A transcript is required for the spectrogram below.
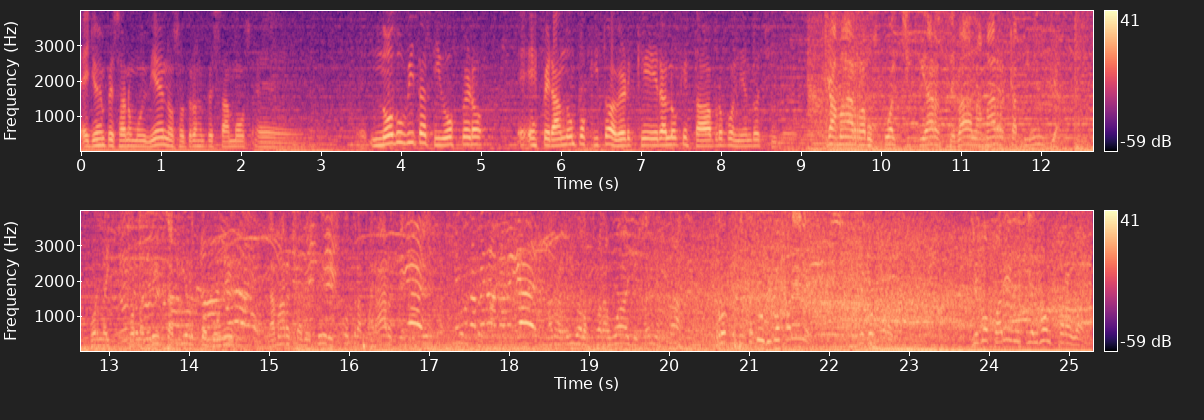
Ellos empezaron muy bien, nosotros empezamos eh, no dubitativos, pero esperando un poquito a ver qué era lo que estaba proponiendo Chile. Gamarra buscó al chiquearse, va a la marca Pinilla. Por la, por la derecha abierto Bonet, la marca de Pérez, otra pararse, siempre. Van arriba los paraguayos, ahí está. Roque Santa Cruz, llegó Paredes. Llegó Paraguay. Llegó Paredes y el gol paraguayo.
